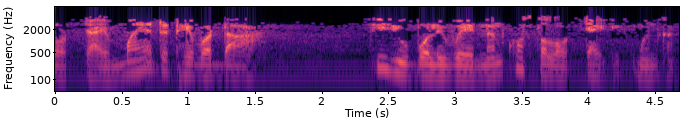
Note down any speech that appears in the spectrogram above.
ลดใจแม้แต่เทวดา ที่อยู่บริเวณนั้นก็สลดใจอีกเหมือนกัน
